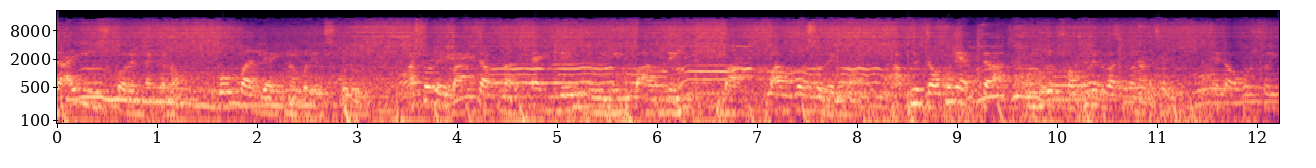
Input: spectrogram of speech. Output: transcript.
যাই ইউজ করেন না কেন প্রপারলি এক নম্বর ইউজ করুন। আসলে বাড়িটা আপনার একদিন, দুই দিন, পাঁচ দিন বা পাঁচ বছরের নয়। আপনি যখনই একটা সুন্দর স্বপ্নের বাড়ি বানাচ্ছেন সেটা অবশ্যই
